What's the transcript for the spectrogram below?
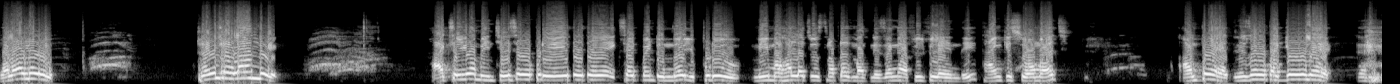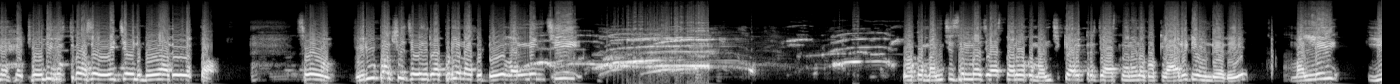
ఎలా ఉంది? ట్రైలర్ ఎలా ఉంది? యాక్చువల్గా మేము చేసేటప్పుడు ఏదైతే ఎక్సైట్మెంట్ ఉందో ఇప్పుడు మీ మొహల్లో చూసినప్పుడు అది మాకు నిజంగా ఫుల్ఫిల్ అయింది. థ్యాంక్ యూ సో మచ్ అంతే నిజంగా తగ్గేదిలే. ట్వంటీ ఫిఫ్త్ కోసం వెయిట్ చేయండి మేము అదే చెప్తాం. సో విరూపక్ష చేసేటప్పుడు నాకు డే వన్ నుంచి ఒక మంచి సినిమా చేస్తాను ఒక మంచి క్యారెక్టర్ చేస్తాను అని ఒక క్లారిటీ ఉండేది. మళ్ళీ ఈ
